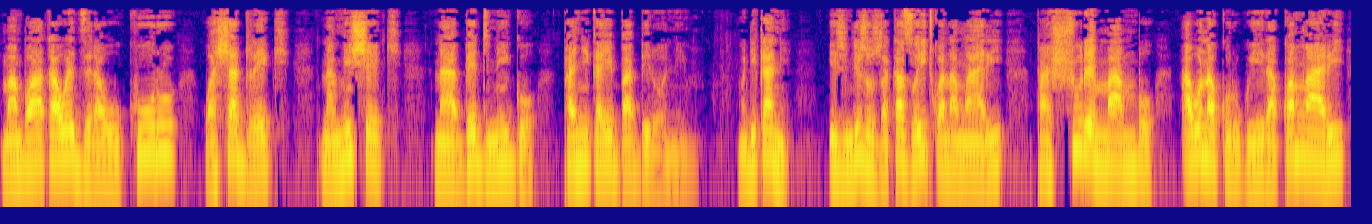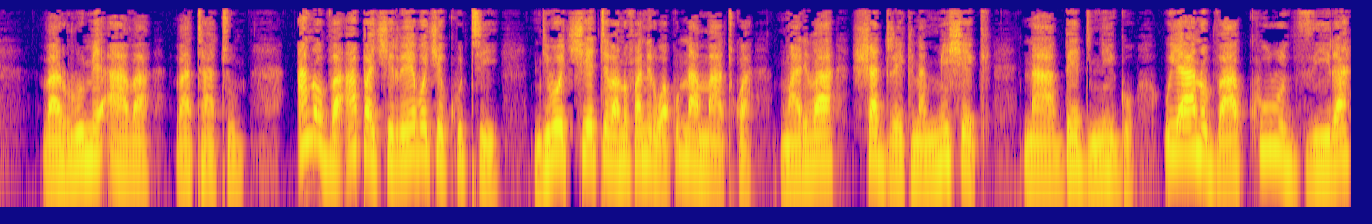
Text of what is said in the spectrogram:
mambo akawedzera ukuru hwashadhreki namisheki naabhedhnigo panyika yebhabhironi. Mudikani izvi ndizvo zvakazoitwa namwari pashure mambo aona kurwira kwamwari varume ava vatatu. Anobva apa chirevo chekuti ndivo chete vanofanirwa kunamatwa mwari vashadhreki namisheki naabhedhnigo uye anobva akurudzira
